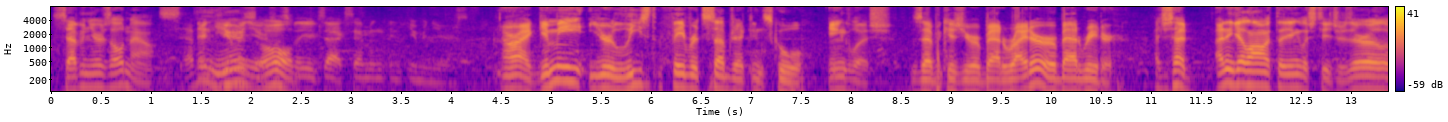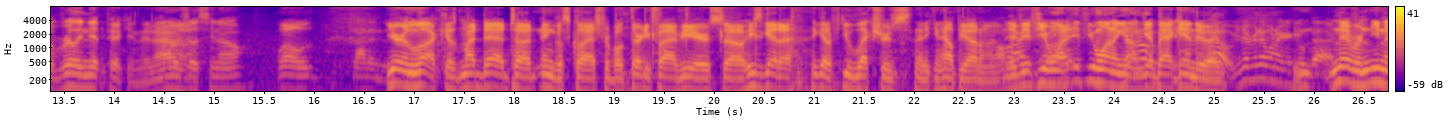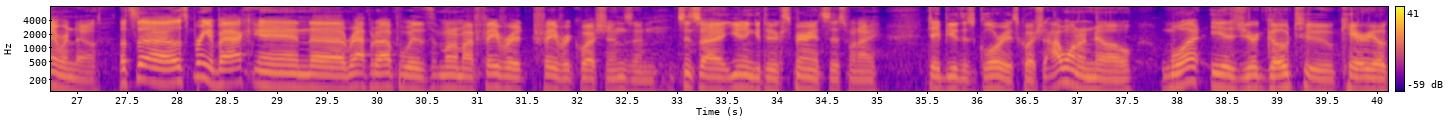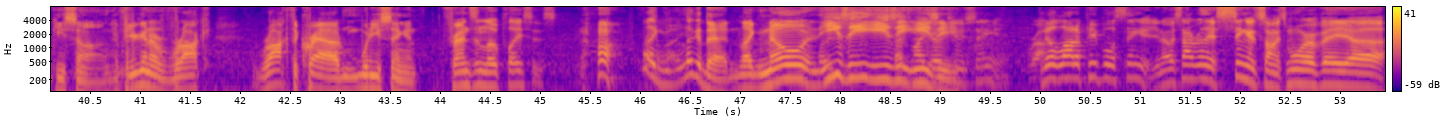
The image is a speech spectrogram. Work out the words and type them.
seven years old now. Seven in years human years. old. Be exact. Seven in human years. All right, give me your least favorite subject in school. English. Is that because you're a bad writer or a bad reader? I just had. I didn't get along with the English teachers. They were really nitpicking, and I was just, you know, Well, not. You're in luck because my dad taught English class for about 35 years, so he's got a he got a few lectures that he can help you out on. All if, right, if you all want if you want to you No, know no, get back into never it. know. You never know when I can go back. Never, you never know. Let's uh, let's bring it back and uh, wrap it up with one of my favorite favorite questions. And since I you didn't get to experience this when I debuted this glorious question, I want to know what is your go-to karaoke song? If you're gonna rock rock the crowd, what are you singing? Friends in low places. Like, look at that! Like, no, easy, easy, That's my easy. go-to singing. You know, a lot of people sing it. You know, it's not really a singing song. It's more of a uh,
